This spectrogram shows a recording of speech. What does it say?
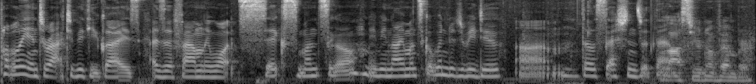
probably interacted with you guys as a family, what, six months ago, maybe nine months ago? When did we do um, those sessions with them? Last year, November.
